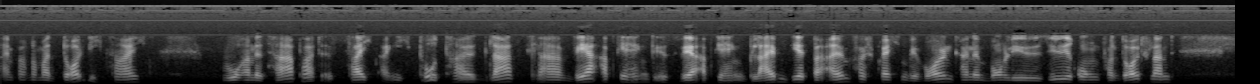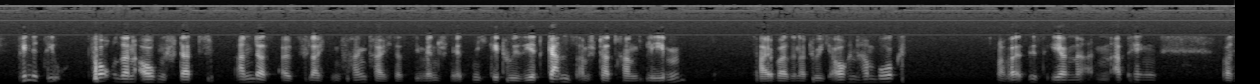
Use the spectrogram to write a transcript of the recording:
einfach nochmal deutlich zeigt, woran es hapert. Es zeigt eigentlich total glasklar, wer abgehängt ist, wer abgehängt bleiben wird. Bei allem Versprechen, wir wollen keine Banlieusierung von Deutschland, findet sie vor unseren Augen statt, anders als vielleicht in Frankreich, dass die Menschen jetzt nicht ghettoisiert ganz am Stadtrand leben, teilweise natürlich auch in Hamburg. Aber es ist eher ein Abhängen, was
